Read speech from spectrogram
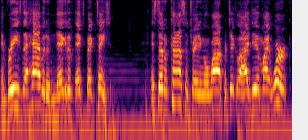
and breeds the habit of negative expectation. Instead of concentrating on why a particular idea might work,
